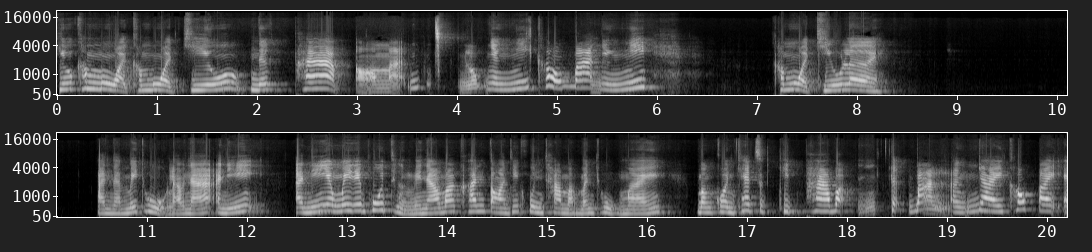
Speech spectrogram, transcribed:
คิ้วขมวดขมวดคิ้วนึกภาพออกมาลุกอย่างนี้เข้าบ้านอย่างนี้ ขมวดคิ้วเลย อันนั้นไม่ถูกแล้วนะ อันนี้ อันนี้ยังไม่ได้พูดถึงเลยนะว่าขั้นตอนที่คุณทำอะมันถูกไหมบางคนแค่จะคิดภาพว่าบ้านหลังใหญ่เข้าไปแอ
